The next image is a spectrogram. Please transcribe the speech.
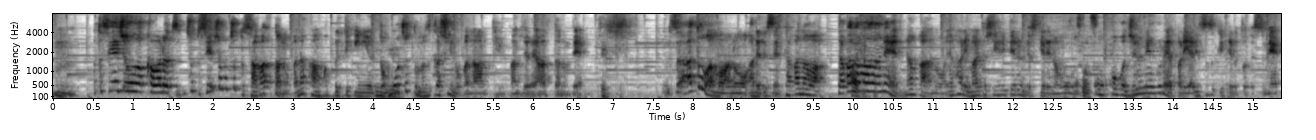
うん、あと正常は変わらず、ちょっと正常もちょっと下がったのかな、感覚的に言うと、うん。うんもうちょっと難しいのかなっていう感じであったので、さ ああとはもうあのあれですね、高輪。高輪はね、なんかあのやはり毎年入れてるんですけれども、ねここ10年ぐらいやっぱりやり続けてるとですね、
